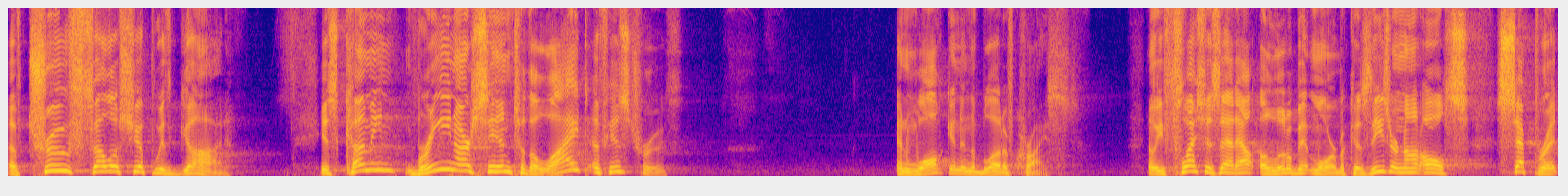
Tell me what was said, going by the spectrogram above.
of true fellowship with God is coming, bringing our sin to the light of His truth, and walking in the blood of Christ. Now, he fleshes that out a little bit more because these are not all separate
